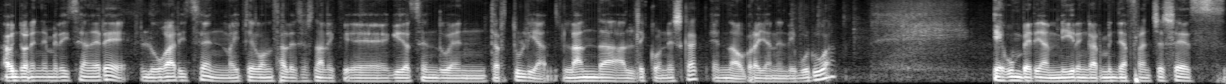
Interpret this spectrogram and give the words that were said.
Abenduaren emeretzian ere, lugaritzen Maite González esnalek e, gidatzen duen tertulian landa aldeko neskak, edna obraianen liburua, egun berean migren garmendia frantsesez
